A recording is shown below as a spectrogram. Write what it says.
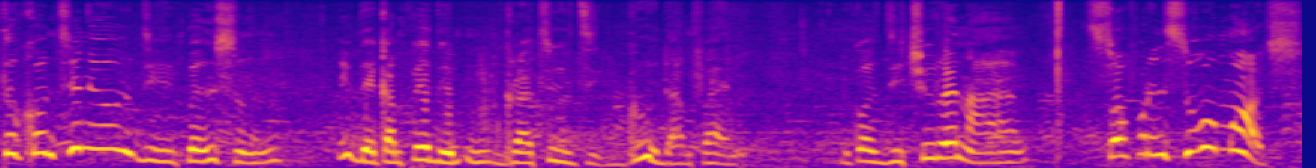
to continue the pension, if they can pay the gratuity, good and fine. Because the children are suffering so much.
